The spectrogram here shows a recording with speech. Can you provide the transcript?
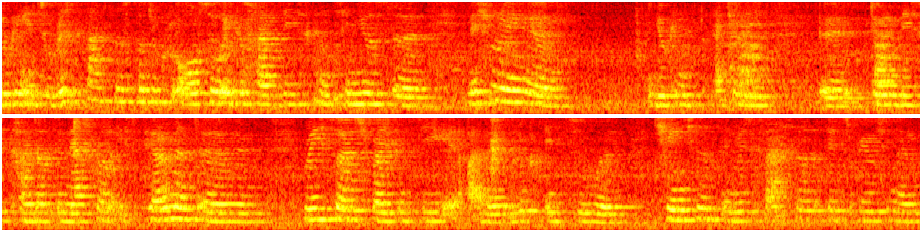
looking into risk factors, but you could also, if you have these continuous uh, measuring, um, you can actually, uh, doing this kind of natural experiment uh, research where you can see, uh, look into uh, changes in risk factor distribution and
